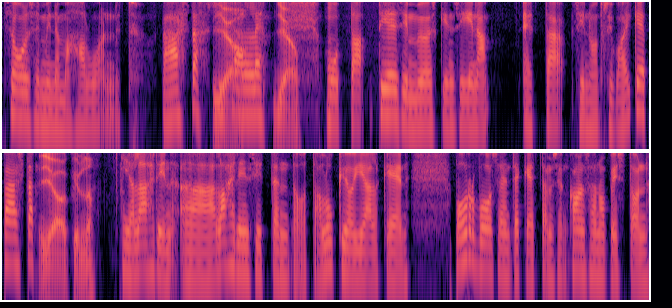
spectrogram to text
se on se, minne mä haluan nyt päästä sisälle. Joo, joo. Mutta tiesin myöskin siinä, että siinä on tosi vaikea päästä. Joo, kyllä. Ja lähdin, äh, lähdin sitten tuota, lukion jälkeen Porvooseen tekemään tämmöisen kansanopiston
